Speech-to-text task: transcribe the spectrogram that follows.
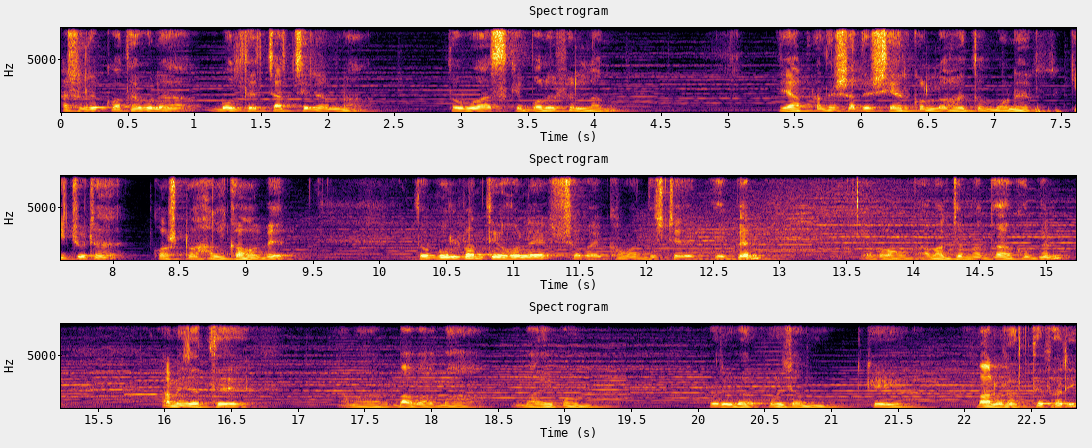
আসলে কথাগুলো বলতে চাচ্ছিলাম না, তবু আজকে বলে ফেললাম যে আপনাদের সাথে শেয়ার করলে হয়তো মনের কিছুটা কষ্ট হালকা হবে। তো ভুলভ্রান্তি হলে সবাই ক্ষমার দৃষ্টিতে দেখবেন এবং আমার জন্য দোয়া করবেন। আমি যাতে আমার বাবা, মা, ভাই, বোন, পরিবার, পরিজনকে ভালো রাখতে পারি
